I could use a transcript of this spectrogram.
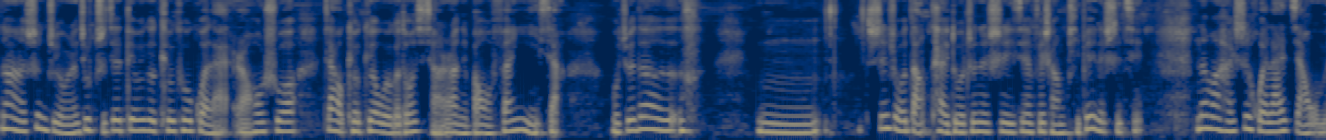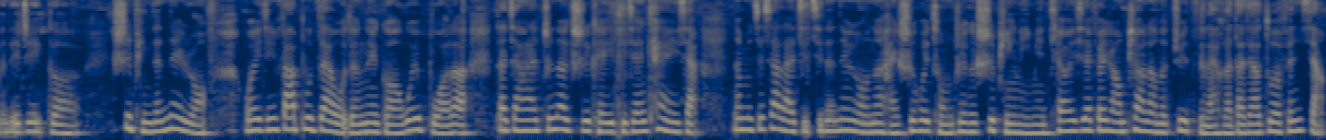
那甚至有人就直接丢一个 QQ 过来，然后说加我 QQ，我有个东西想让你帮我翻译一下。我觉得，嗯。伸手党太多，真的是一件非常疲惫的事情。那么还是回来讲我们的这个视频的内容，我已经发布在我的那个微博了，大家真的是可以提前看一下。那么接下来几期的内容呢，还是会从这个视频里面挑一些非常漂亮的句子来和大家做分享。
